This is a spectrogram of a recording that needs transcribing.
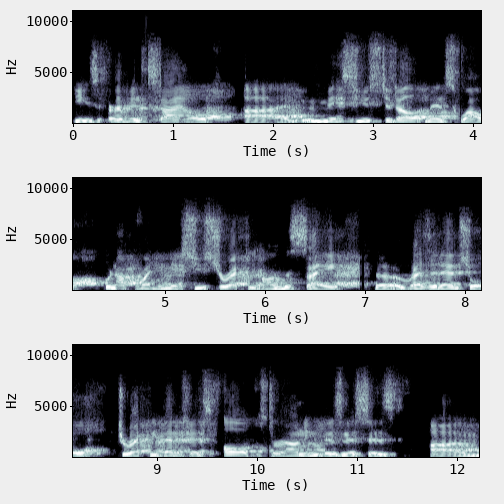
these urban style uh, mixed use developments. While we're not providing mixed use directly on the site, the residential directly benefits all the surrounding businesses. Um,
